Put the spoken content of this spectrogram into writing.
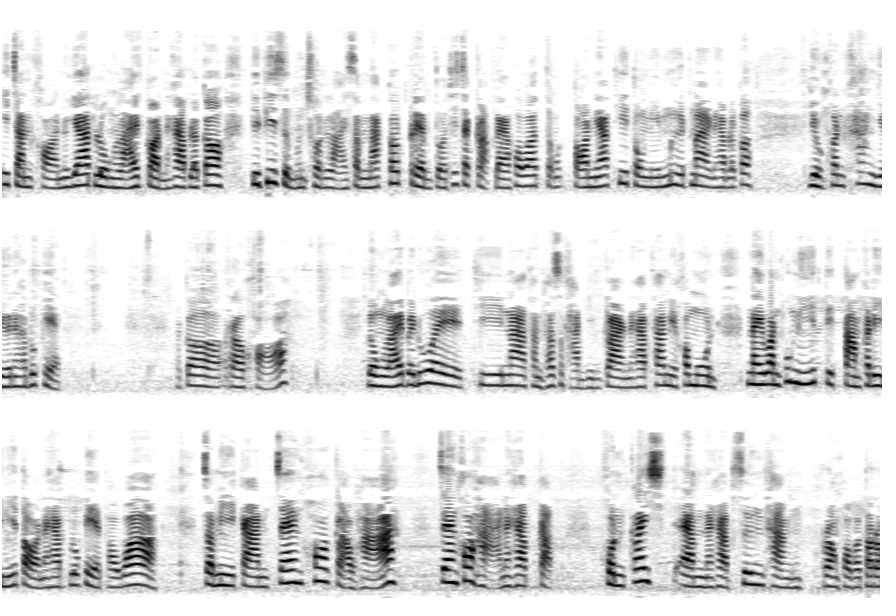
อีจันขออนุญาตลงไลฟ์ก่อนนะครับ แล้วก็พี่ๆสื่อมวลชนหลายสำนักก็เตรียมตัวที่จะกลับแล้ว เพราะว่าตอนนี้ที่ตรงนี้มืดมากนะครับ แล้วก็อยู่ค่อนข้างเยอะนะครับ ลูกเพจแล้วก็เราขอ ลงไลฟ์ไปด้วยที่หน้าทันทสถานหญิงกลางนะครับ ถ้ามีข้อมูลในวันพรุ่งนี้ติดตามคดีนี้ต่อนะครับ ลูกเพจเพราะว่าจะมีการแจ้งข้อกล่าวหา แจ้งข้อหานะครับกับคนใกล้ชิดแอมนะครับ ซึ่งทางรองพบตร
